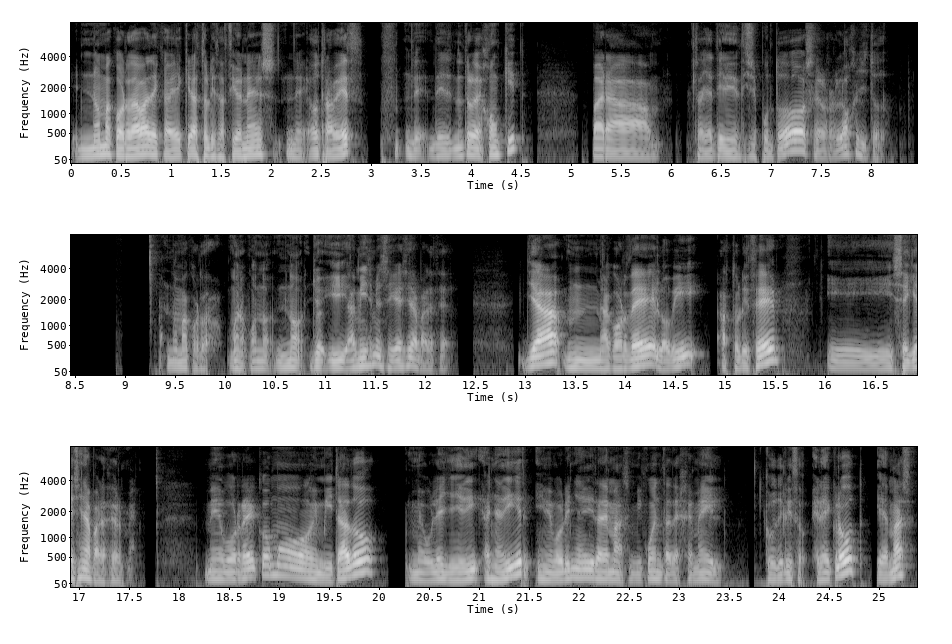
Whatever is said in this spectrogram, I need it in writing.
no me acordaba de que había que ir a actualizaciones otra vez de, dentro de HomeKit para... O sea, ya tiene 16.2, los relojes y todo. No me acordaba. Bueno, cuando... No, yo... Y a mí me seguía sin aparecer. Ya mm, me acordé, lo vi, actualicé y seguía sin aparecerme. Me borré como invitado, me volví a añadir y me volví a añadir además mi cuenta de Gmail que utilizo en iCloud y además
